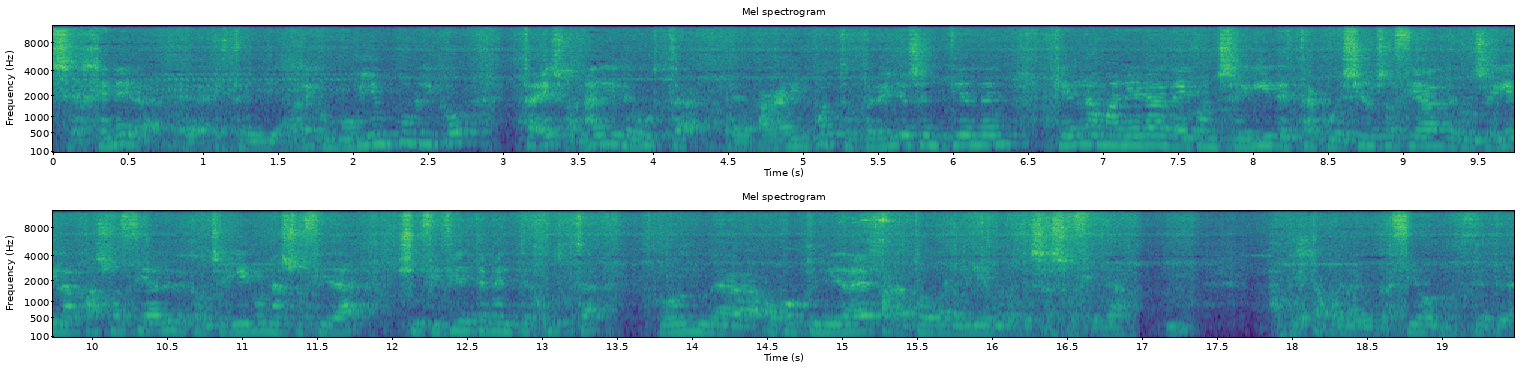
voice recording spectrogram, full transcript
se genera eh, esta idea, ¿vale? Como bien público está eso, a nadie le gusta eh, pagar impuestos, pero ellos entienden que es la manera de conseguir esta cohesión social, de conseguir la paz social y de conseguir una sociedad suficientemente justa con oportunidades para todos los miembros de esa sociedad. Apuesta por la educación, etc.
